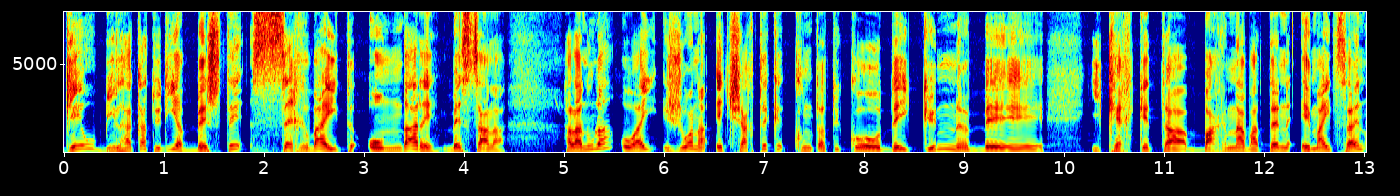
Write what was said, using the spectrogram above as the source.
geo bilhakatu dia beste zerbait ondare bezala. Hala nula, oai Joana Etxartek kontatuko deikun be ikerketa barna baten emaitzaen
